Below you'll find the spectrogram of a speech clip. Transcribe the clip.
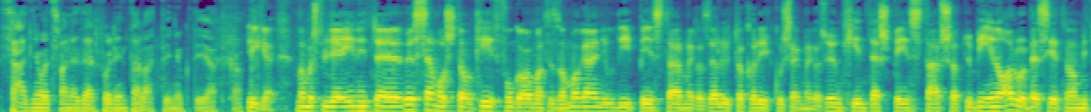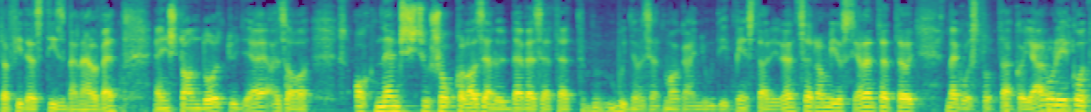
180 ezer forint alatti nyugdíjat kap. Igen. Na most ugye én itt összemostam két fogalmat, ez a magányugdíjpénztár, meg az előtakarékosság, meg az önkéntes pénztár, stb. Én arról beszéltem, amit a Fidesz 10-ben elvett, standolt, ugye, ez a, a nem sokkal azelőtt bevezetett úgynevezett magányugdíjpénztári rendszer, ami azt jelentette, hogy megosztották a járulékot,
